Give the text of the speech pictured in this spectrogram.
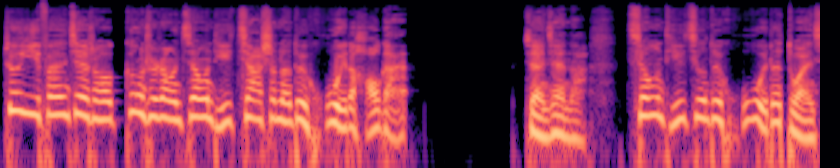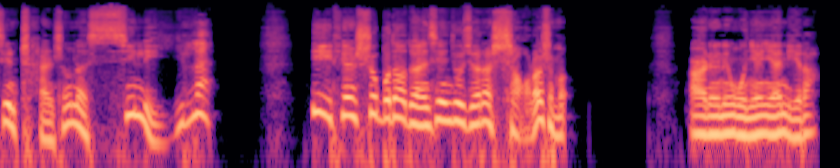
这一番介绍更是让江迪加深了对胡伟的好感。渐渐的，江迪竟对胡伟的短信产生了心理依赖，一天收不到短信就觉得少了什么。二零零五年年底了，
